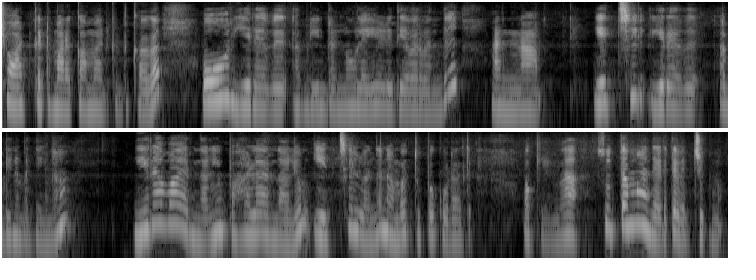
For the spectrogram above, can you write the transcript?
ஷார்ட்கட் மறக்காமல் இருக்கிறதுக்காக ஓர் இரவு அப்படின்ற நூலை எழுதியவர் வந்து அண்ணா. எச்சில் இரவு அப்படின்னு பார்த்தீங்கன்னா இரவாக இருந்தாலும் பகலாக இருந்தாலும் எச்சில் வந்து நம்ம துப்பக்கூடாது. ஓகேங்களா? சுத்தமாக அந்த இடத்த வச்சுக்கணும்.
